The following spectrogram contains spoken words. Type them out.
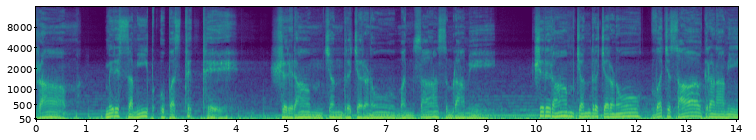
राम मेरे समीप उपस्थित थे। श्री राम चंद्र चरणों मनसा स्मरामी श्री राम चंद्र चरणों वचसा ग्रणामी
